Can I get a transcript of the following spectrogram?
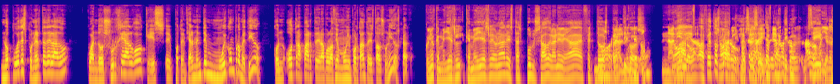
no puedes ponerte de lado cuando surge algo que es eh, potencialmente muy comprometido con otra parte de la población muy importante de Estados Unidos, claro. Coño, que Meyers, que Meyers Leonard está expulsado de la NBA a efectos no, realmente prácticos. no. Nadie No, le ha- efectos No, prácticos, sí, claro, sí. efectos no ha prácticos. Sí, pero, Leonard.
